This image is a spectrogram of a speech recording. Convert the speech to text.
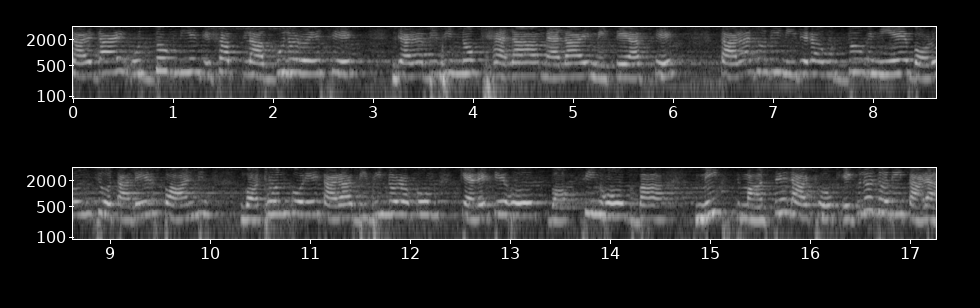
জায়গায় উদ্যোগ নিয়ে যেসব ক্লাবগুলো রয়েছে, যারা বিভিন্ন খেলা মেলায় মেতে আছে, তারা যদি নিজেরা উদ্যোগ নিয়ে বরঞ্চ তাদের ফান্ড গঠন করে তারা বিভিন্ন রকম ক্যারেটে হোক, বক্সিং হোক বা মিক্সড মার্শাল আর্ট হোক, এগুলো যদি তারা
